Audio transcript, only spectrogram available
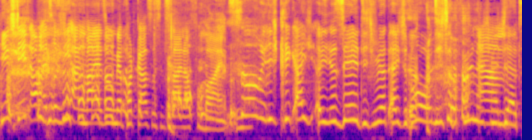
Hier steht auch als Regieanweisung, der Podcast ist jetzt leider vorbei. Sorry, ich krieg eigentlich, ihr seht, ich werde eigentlich rot. Ich so fühle ich mich Ähm, jetzt.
